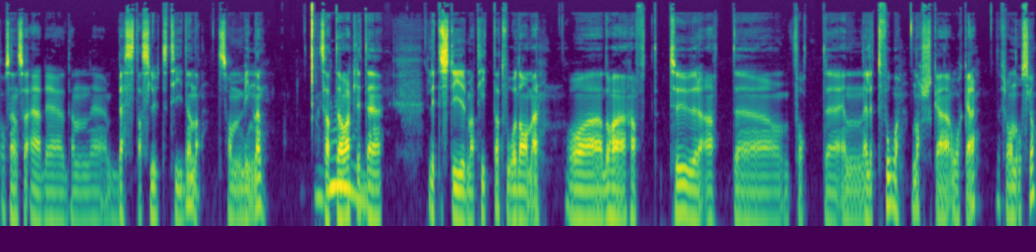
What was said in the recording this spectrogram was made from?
och sen så är det den eh, bästa sluttiden då, som vinner. Så att det har varit mm. lite, lite styr med att hitta två damer. Och då har jag haft tur att uh, fått eh, en eller två norska åkare från Oslo.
